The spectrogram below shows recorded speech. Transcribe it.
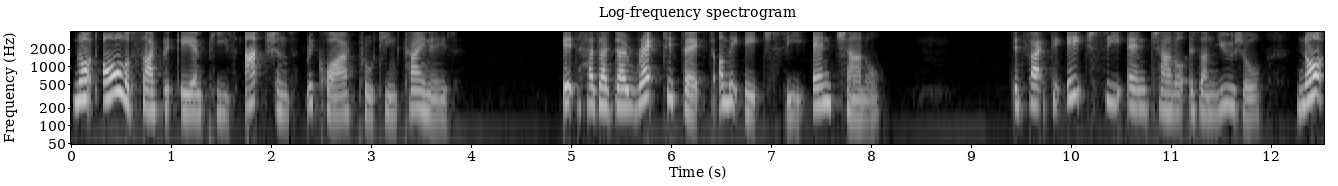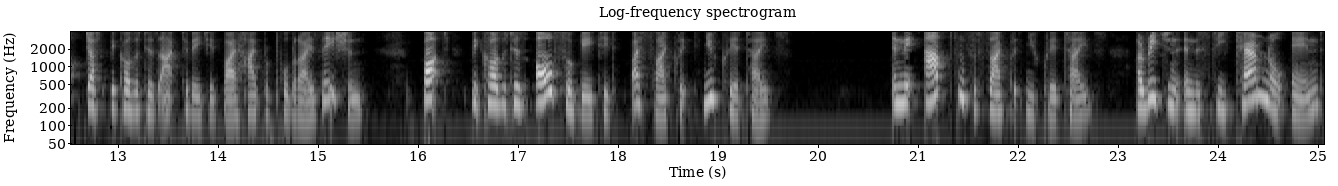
Not all of cyclic AMP's actions require protein kinase. It has a direct effect on the HCN channel. In fact, the HCN channel is unusual not just because it is activated by hyperpolarization, but because it is also gated by cyclic nucleotides. In the absence of cyclic nucleotides, a region in the C-terminal end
